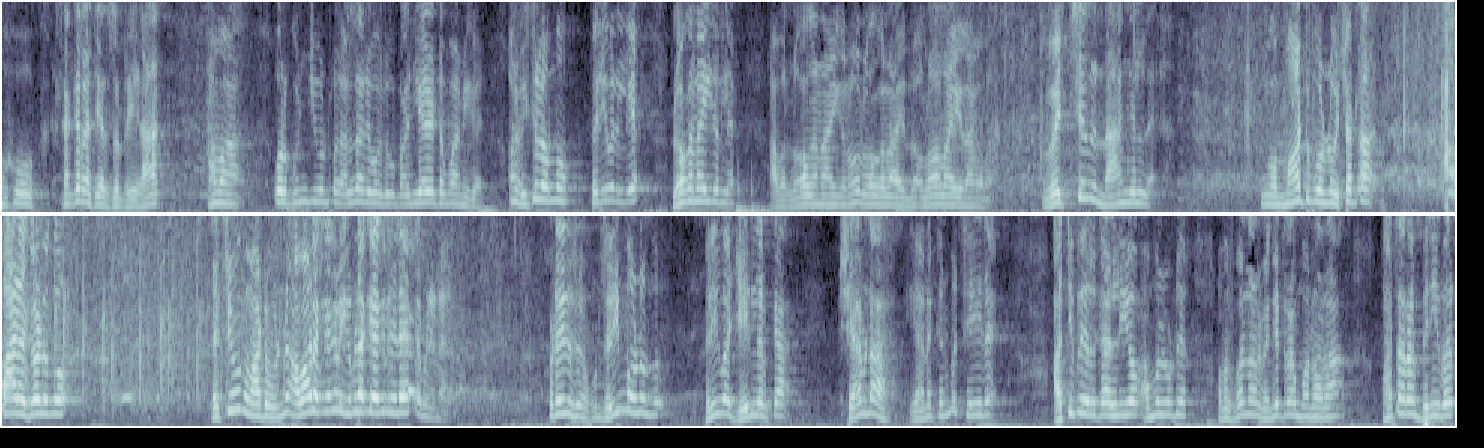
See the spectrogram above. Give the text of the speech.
ஓஹோ சங்கராச்சாரியர் சொல்கிறீங்களா ஆமாம் ஒரு குஞ்சு கொண்டு போய் எல்லாரும் ஒரு அஞ்சு ஏழு எட்டு மாமிகள். அவரை வைக்கலாமோ? பெரியவர் இல்லையா? லோகநாயகர் இல்லையா அவர் லோகநாயகனோ லோகநாயகனோ லோலாயனாகனோ. வச்சது நாங்கள் இல்லை. உங்கள் மாட்டு பொண்ணு வச்சட்டா அவளை கேளுங்க. வச்சவங்க மாட்டு பொண்ணு அவளை கேட்குறேன் இவ்வளோ கேட்குறீங்களே அப்படின்னா உடனே உனக்கு தெரியுமா உனக்கு? பெரியவா ஜெயிலில் இருக்கா? ஷேம்டா எனக்கு என்னமோ தெரியல. அத்தி பேர் இருக்கா இல்லையோ? அம்மளுடைய அவர் போனார்? வெங்கட்ராம் போனாராம் பார்த்தாராம் பெரியவர்?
